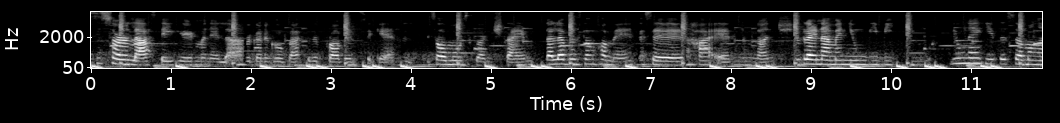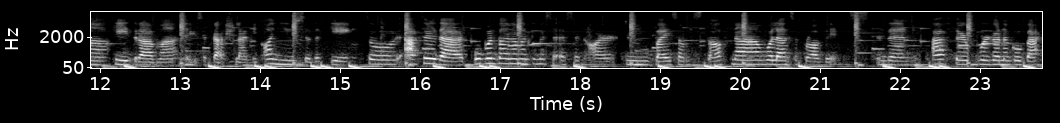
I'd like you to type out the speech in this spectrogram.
this is our last day here in Manila. We're gonna go back to the province again. It's almost lunchtime. Lalabas lang kami kasi kain ng lunch. Try namin yung BBQ yung nakikita sa mga K-drama, like sa Crash Landing on You, sa The King. So, after that, pupunta naman kami sa SNR to buy some stuff na wala sa province. And then, after, we're gonna go back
